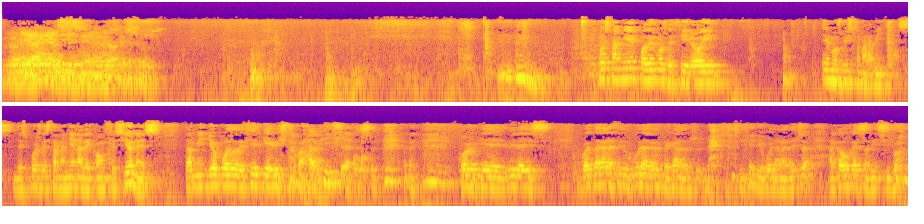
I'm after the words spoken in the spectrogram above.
Gloria a ti, Señor Jesús. Pues también podemos decir hoy, hemos visto maravillas. Después de esta mañana de confesiones, también yo puedo decir que he visto maravillas. Porque diréis, ¿cuántas ganas tiene un cura de ver pecados? Ninguna gana. De hecho, acabo cansadísimo.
